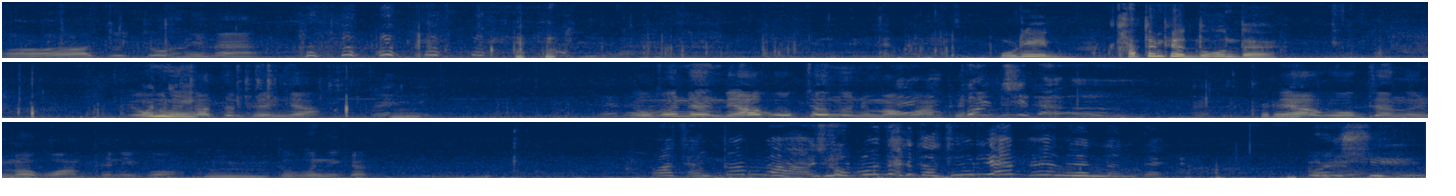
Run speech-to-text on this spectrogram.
아, 좀 쫄리네. 우리 같은 편 누군데? 요번에 언니. 같은 편이야? 요번에는 내하고 옥자 누님하고 한 편이지. 꼴찌라. 어. 그래? 내하고 옥자 누님하고 한 편이고 음. 두 분이니까 아 잠깐만. 요번에도 둘이 한 편 했는데. 꼴찌.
